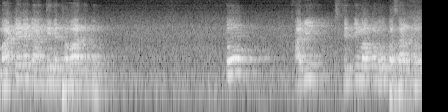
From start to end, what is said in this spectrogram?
માટે એને ગાંધીને થવા દીધો. તો આવી સ્થિતિમાં પણ હું પસાર થયો.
